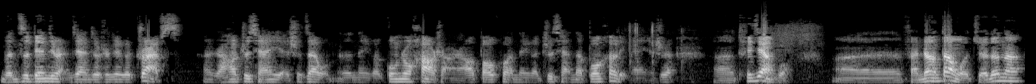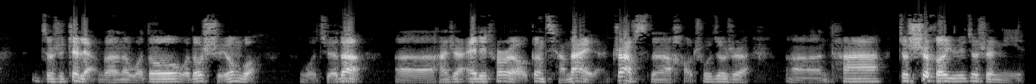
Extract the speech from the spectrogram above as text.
文字编辑软件，就是这个 Drafts，然后之前也是在我们的那个公众号上，然后包括那个之前的播客里面也是呃推荐过，呃，反正但我觉得呢，就是这两个呢，我都我都使用过，我觉得呃还是 editorial 更强大一点。Drafts 的好处就是，嗯、它就适合于就是你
